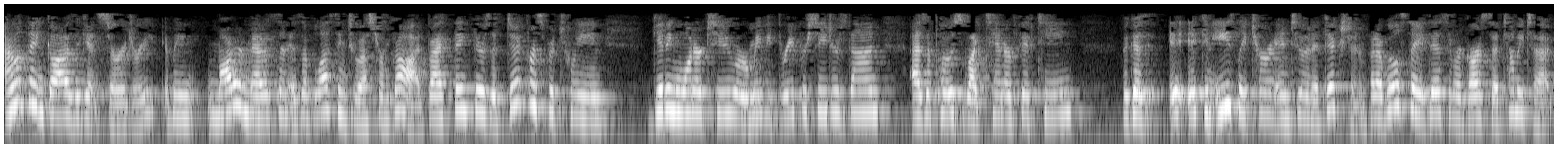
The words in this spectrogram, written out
I don't think God is against surgery. I mean, modern medicine is a blessing to us from God, but I think there's a difference between getting one or two or maybe three procedures done as opposed to like 10 or 15 because it, it can easily turn into an addiction. But I will say this in regards to a tummy tuck.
